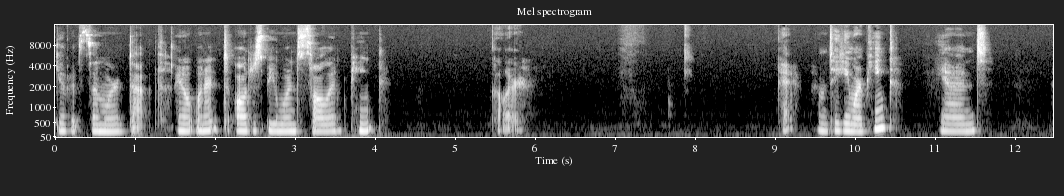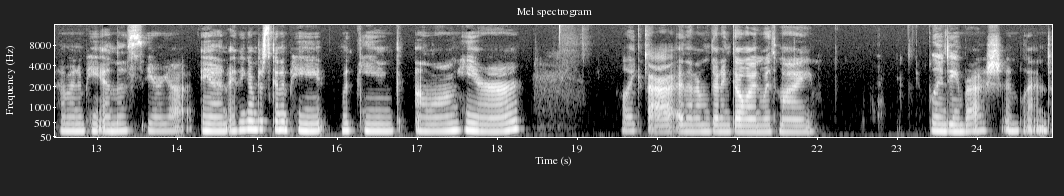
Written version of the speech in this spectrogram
Give it some more depth. I don't want it to all just be one solid pink color. Okay, I'm taking more pink and I'm going to paint in this area. And I think I'm just going to paint with pink along here like that. And then I'm going to go in with my blending brush and blend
